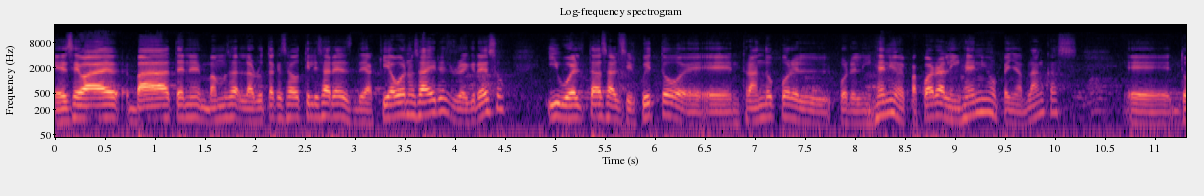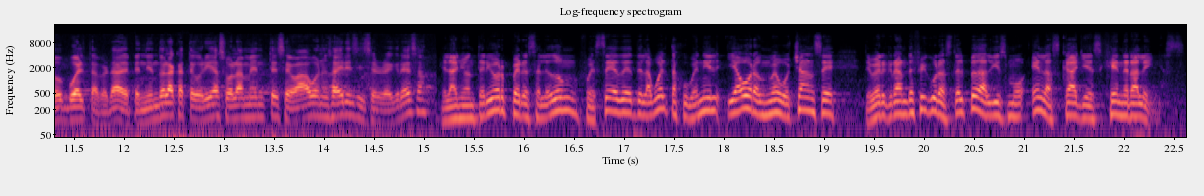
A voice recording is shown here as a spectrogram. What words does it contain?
ese va, va a tener, vamos a, la ruta que se va a utilizar es de aquí a Buenos Aires, regreso y vueltas al circuito, eh, eh, entrando por el, por el ingenio, de Pacuara al ingenio, Peñas Blancas, eh, dos vueltas, ¿verdad? Dependiendo de la categoría, solamente se va a Buenos Aires y se regresa. El año anterior, Pérez Celedón fue sede de la Vuelta Juvenil y ahora un nuevo chance de ver grandes figuras del pedalismo en las calles generaleñas.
